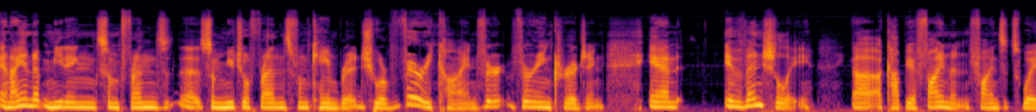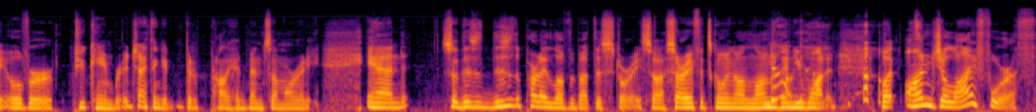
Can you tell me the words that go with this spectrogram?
and I end up meeting some friends, uh, some mutual friends from Cambridge who are very kind, very very encouraging, and eventually. Uh, a copy of Feynman finds its way over to Cambridge. I think it, there probably had been some already, and so this is this is the part I love about this story. So sorry if it's going on longer than you wanted, but on July fourth,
